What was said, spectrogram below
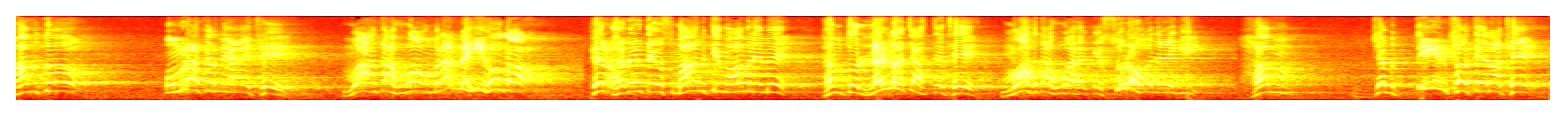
ہم تو عمرہ کرنے آئے تھے۔ معاہدہ ہوا، عمرہ نہیں ہوگا۔ پھر حضرت عثمان کے معاملے میں ہم تو لڑنا چاہتے تھے۔ معاہدہ ہوا ہے کہ سلو ہو جائے گی۔ ہم جب تین سو تیرہ تھے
